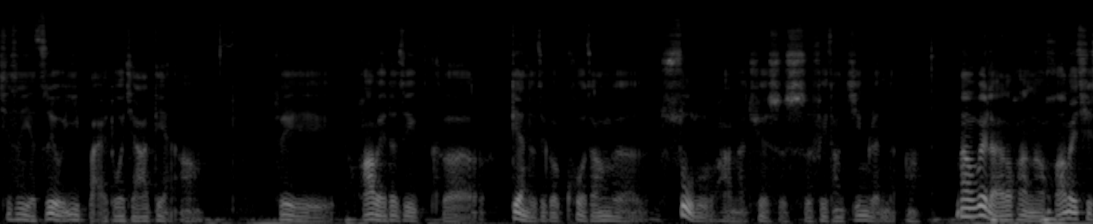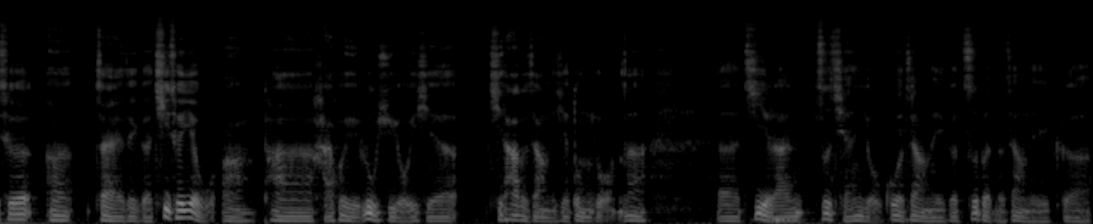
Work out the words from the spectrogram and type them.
其实也只有一百多家店啊。所以华为的这个店的这个扩张的速度的话呢，确实是非常惊人的啊。那未来的话呢，华为汽车啊，在这个汽车业务啊，它还会陆续有一些其他的这样的一些动作。那呃，既然之前有过这样的一个资本的这样的一个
